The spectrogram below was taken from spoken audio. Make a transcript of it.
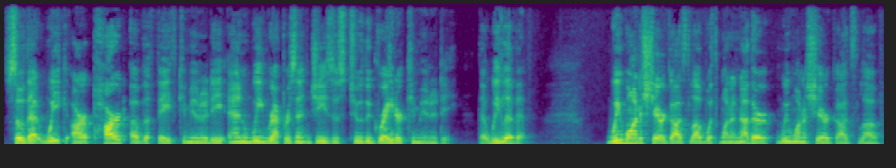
so that we are part of the faith community and we represent Jesus to the greater community that we live in. We want to share God's love with one another. We want to share God's love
